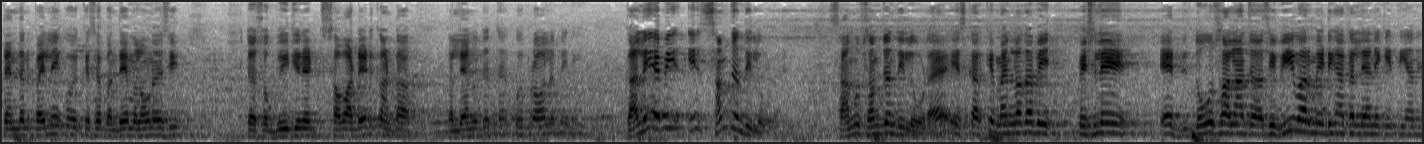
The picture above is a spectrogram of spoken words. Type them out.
ਤਿੰਨ ਦਿਨ ਪਹਿਲਾਂ ਹੀ ਕੋਈ ਕਿਸੇ ਬੰਦੇ ਮਿਲਾਉਣੇ ਸੀ ਤੇ ਸੁਖਬੀਰ ਜੀ ਨੇ ਸਵਾ ਡੇਢ ਘੰਟਾ ਕੱਲਿਆਂ ਨੂੰ ਦਿੱਤਾ, ਕੋਈ ਪ੍ਰੋਬਲਮ ਹੀ ਨਹੀਂ। ਗੱਲ ਇਹ ਹੈ ਵੀ ਇਹ ਸਮਝਣ ਦੀ ਲੋੜ ਹੈ। ਸਾਨੂੰ ਸਮਝਣ ਦੀ ਲੋੜ ਹੈ, ਇਸ ਕਰਕੇ ਮੈਨੂੰ ਲੱਗਦਾ ਵੀ ਪਿਛਲੇ ਇਹ 2 ਸਾਲਾਂ 'ਚ ਅਸੀਂ 20 ਵਾਰ ਮੀਟਿੰਗਾਂ ਇਕੱਲਿਆਂ ਨੇ ਕੀਤੀਆਂ ਨੇ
